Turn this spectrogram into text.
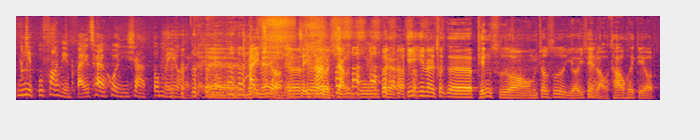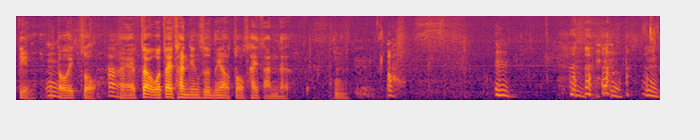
你也不放点白菜混一下都没有 哎、没有，蠢了这这这一盘个香菇，因因为这个平时哦，我们就是有一些老饕会给我订，我都会做。哎，在我在餐厅是没有做菜单的。嗯，哦，嗯，嗯嗯嗯。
